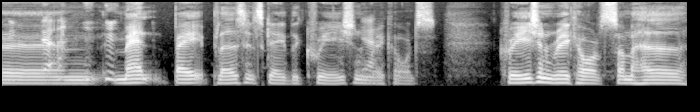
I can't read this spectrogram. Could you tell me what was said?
øh, mand bag pladselskabet Creation ja. Records. Creation Records, som havde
